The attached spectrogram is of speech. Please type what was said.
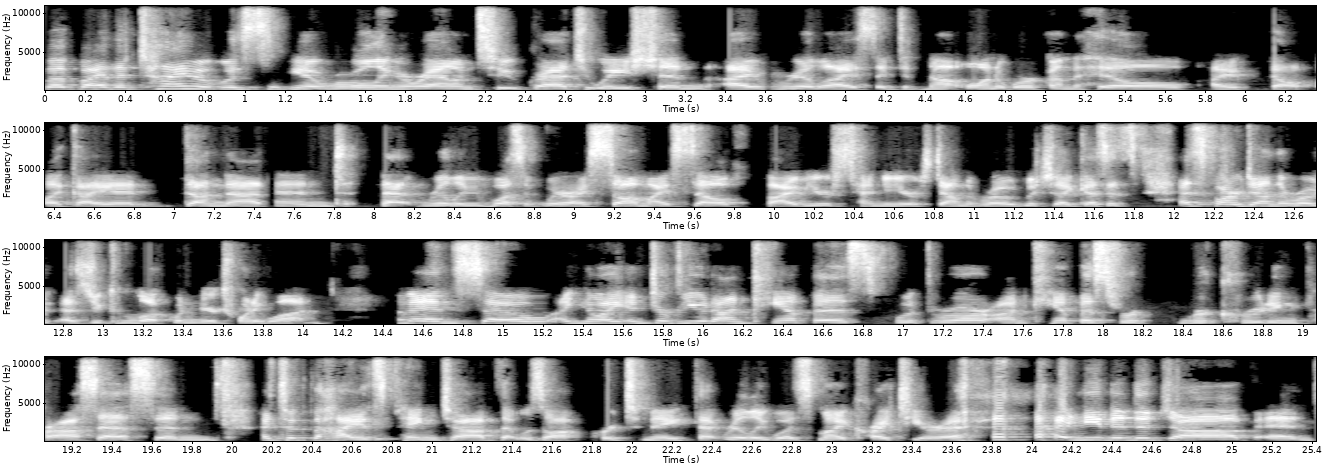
But by the time it was, you know, rolling around to graduation, I realized I did not want to work on the Hill. I felt like I had done that, and that really wasn't where I saw myself five years, 10 years down the road, which I guess it's as far down the road as you can look when you're 21. And so, you know, I interviewed on campus through our on campus re- recruiting process, and I took the highest paying job that was offered to me. That really was my criteria. I needed a job, and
